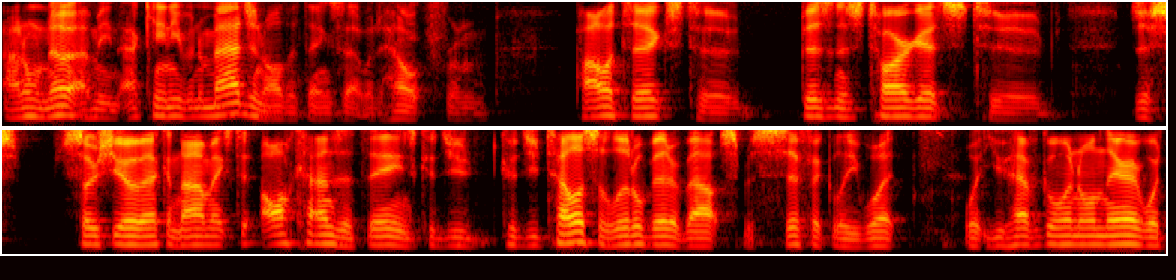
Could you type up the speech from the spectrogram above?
I don't know. I mean, I can't even imagine all the things that would help from politics to business targets to just socioeconomics to all kinds of things. Could you could you tell us a little bit about specifically what what you have going on there? What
